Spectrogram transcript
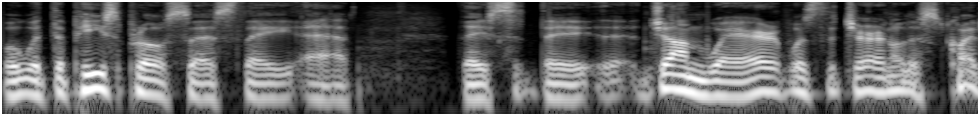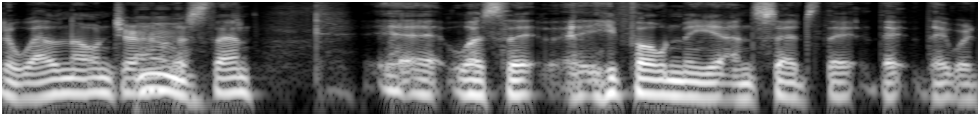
But with the peace process, they uh, they they uh, John Ware was the journalist, quite a well known journalist then. Uh, was the he phoned me and said they, they they were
